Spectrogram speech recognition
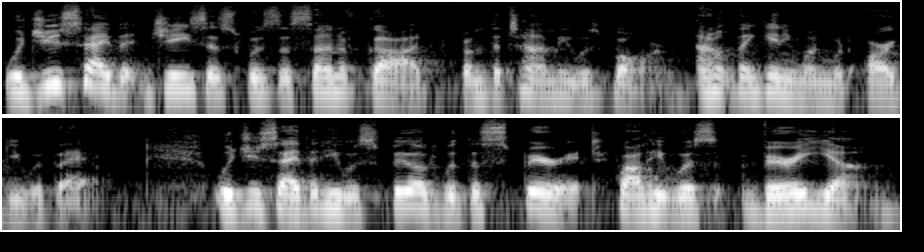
would you say that Jesus was the Son of God from the time he was born? I don't think anyone would argue with that. Would you say that he was filled with the Spirit while he was very young?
